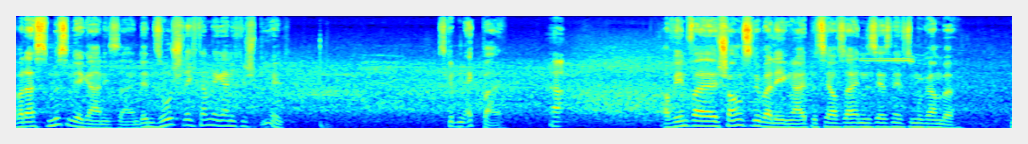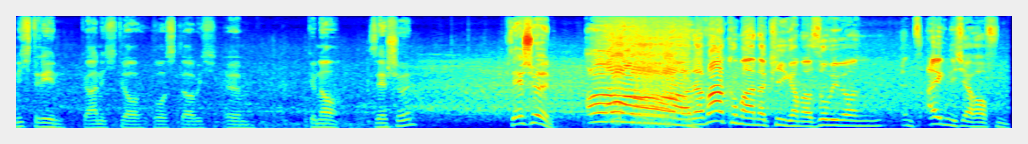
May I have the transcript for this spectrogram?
Aber das müssen wir gar nicht sein, denn so schlecht haben wir gar nicht gespielt. Es gibt einen Eckball. Ja. Auf jeden Fall Chancenüberlegenheit bisher auf Seiten des ersten FC Mugambe. Nicht drehen, gar nicht glaub, groß, glaube ich. Ähm, genau, sehr schön. Sehr schön. Oh, oh, da war Commander Krieger mal so, wie wir uns eigentlich erhoffen.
